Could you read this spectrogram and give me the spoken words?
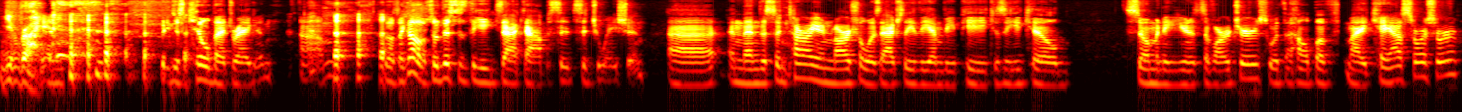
You're right. They just killed that dragon. Um, so I was like, oh, so this is the exact opposite situation. Uh, and then the Centaurion Marshal was actually the MVP because he killed so many units of archers with the help of my Chaos Sorcerer.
